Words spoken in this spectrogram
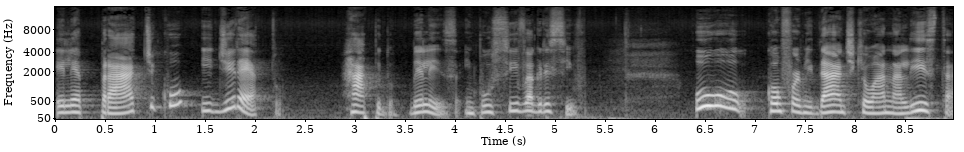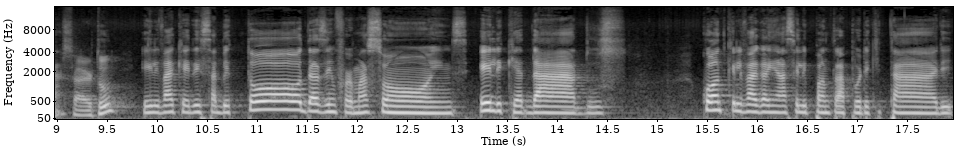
Ele é prático e direto. Rápido, beleza. Impulsivo e agressivo. O conformidade, que é o analista, Certo? Ele vai querer saber todas as informações, ele quer dados, quanto que ele vai ganhar se ele plantar por hectare,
